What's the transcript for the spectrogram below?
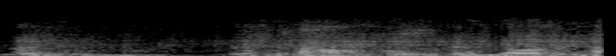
lấy cái học cũ cái giờ thì nó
